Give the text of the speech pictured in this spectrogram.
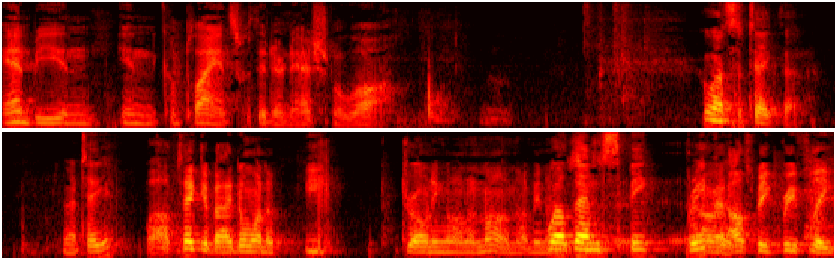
and be in, in compliance with international law? Who wants to take that? You want to take it? Well, I'll take it, but I don't want to be droning on and on. I mean, Well, then just- speak All briefly. right, I'll speak briefly.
